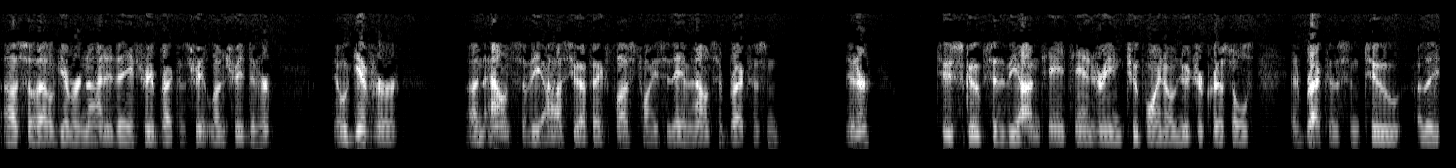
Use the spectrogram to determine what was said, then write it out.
Uh, so that'll give her nine a day, three at breakfast, three at lunch, three at dinner. That will give her an ounce of the OsteoFX Plus twice a day, an ounce at breakfast and dinner, two scoops of the Beyond Tangerine 2.0 NutriCrystals at breakfast, and two of the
